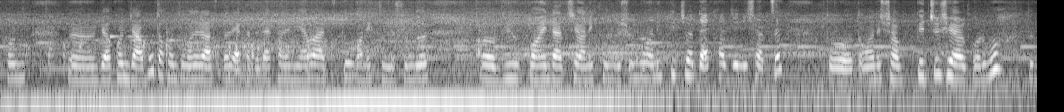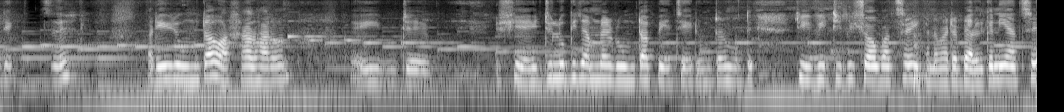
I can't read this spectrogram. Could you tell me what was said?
এখন যখন যাব তখন তোমাদের রাস্তা দেখাতে। দেখাতে নিয়ে যাব আজকেও অনেক সুন্দর সুন্দর ভিউ পয়েন্ট আছে, অনেক সুন্দর সুন্দর অনেক কিছু দেখার জিনিস আছে। তো তোমাদের সব কিছু শেয়ার করব। তো দেখছে, আর এই রুমটাও অসাধারণ। এই যে সেই জুলুকি যে আমরা রুমটা পেয়েছি, এই রুমটার মধ্যে টিভি টিভি সব আছে, এখানে আমার একটা ব্যালকনি আছে।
